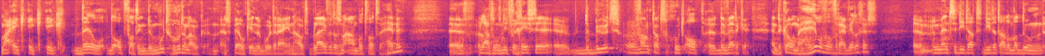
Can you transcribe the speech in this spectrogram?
Maar ik, ik, ik deel de opvatting, er moet hoe dan ook een, speelkinderboerderij in houten blijven. Dat is een aanbod wat we hebben. Uh, laten we ons niet vergissen, uh, de buurt vangt dat goed op, de werken. En er komen heel veel vrijwilligers. mensen die dat, die dat allemaal doen.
